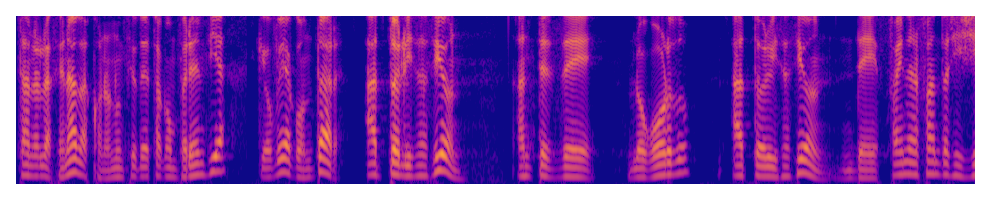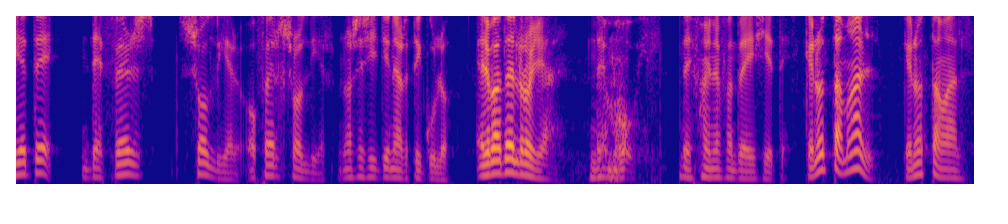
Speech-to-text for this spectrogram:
tan relacionadas con anuncios de esta conferencia que os voy a contar. Actualización antes de lo gordo, actualización de Final Fantasy VII de First Soldier o First Soldier, no sé si tiene artículo. El Battle Royale de móvil de Final Fantasy VII, que no está mal, que no está mal.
